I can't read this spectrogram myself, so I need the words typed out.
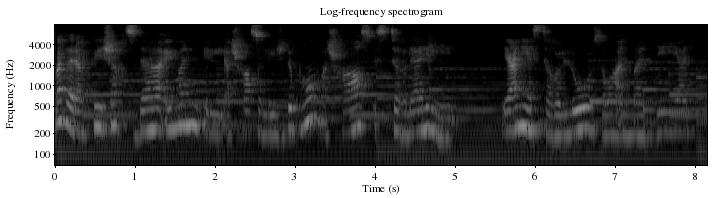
مثلا في شخص دائما الأشخاص اللي يجذبهم أشخاص استغلاليين يعني يستغلوه سواء ماديا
